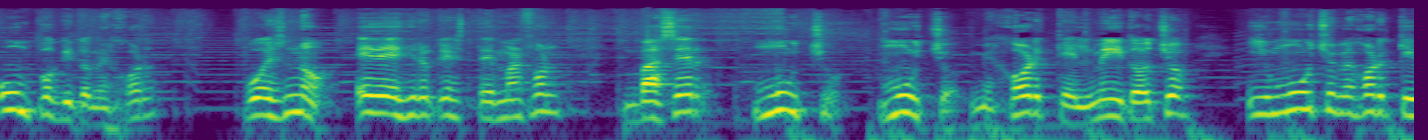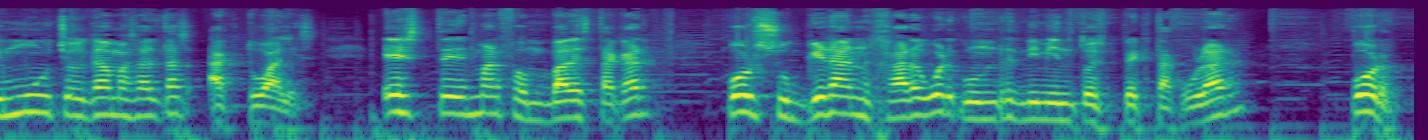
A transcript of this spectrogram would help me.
un poquito mejor. Pues no, he de decir que este smartphone va a ser mucho, mucho mejor que el Mate 8 y mucho mejor que muchos gamas altas actuales. Este smartphone va a destacar por su gran hardware con un rendimiento espectacular, por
